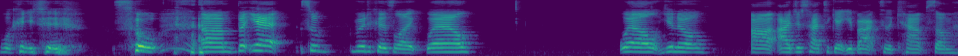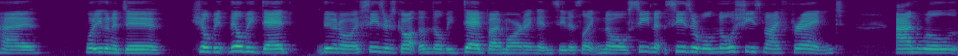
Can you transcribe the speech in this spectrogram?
What can you do? So, um, but yeah, so Boudica's like, well, well, you know, uh, I just had to get you back to the camp somehow. What are you gonna do? She'll be, they'll be dead. You know, if Caesar's got them, they'll be dead by morning. And Xena's like, no, Caesar Caesar will know she's my friend, and will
